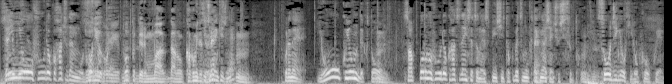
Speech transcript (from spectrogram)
専用風力発電をあ。そう導入。トップっていうよりも、まあ、あの、囲みですよね。一面記事ね。これね、よーく読んでいくと、札幌の風力発電施設の SPC 特別目的会社に出資すると、総事業費6億円、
